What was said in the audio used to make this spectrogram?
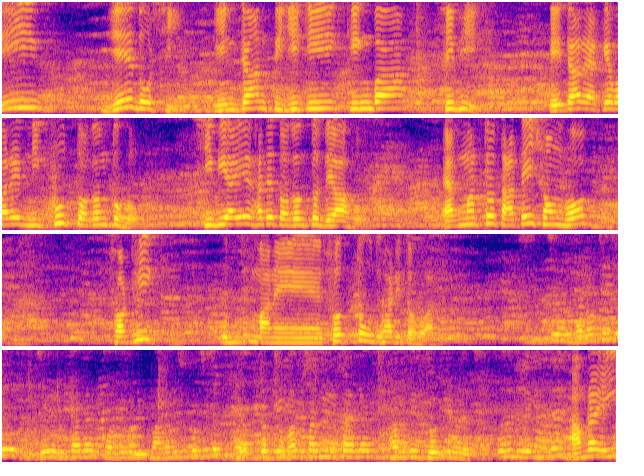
এই যে দোষী, ইন্টার্ন পিজিটি কিংবা সিভিক, এটার একেবারে নিখুঁত তদন্ত হোক সিবিআইয়ের হাতে তদন্ত দেওয়া হোক, একমাত্র তাতেই সম্ভব সঠিক মানে সত্য উদ্ঘাটিত হওয়ার। যে বলা হচ্ছে যে যে রিটার্নের কর্মকারী বাংলাদেশ বলছে যে একজন প্রভাবশালী রিটার্নের ফ্যামিলির জড়িয়ে রয়েছে। আমরা এই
